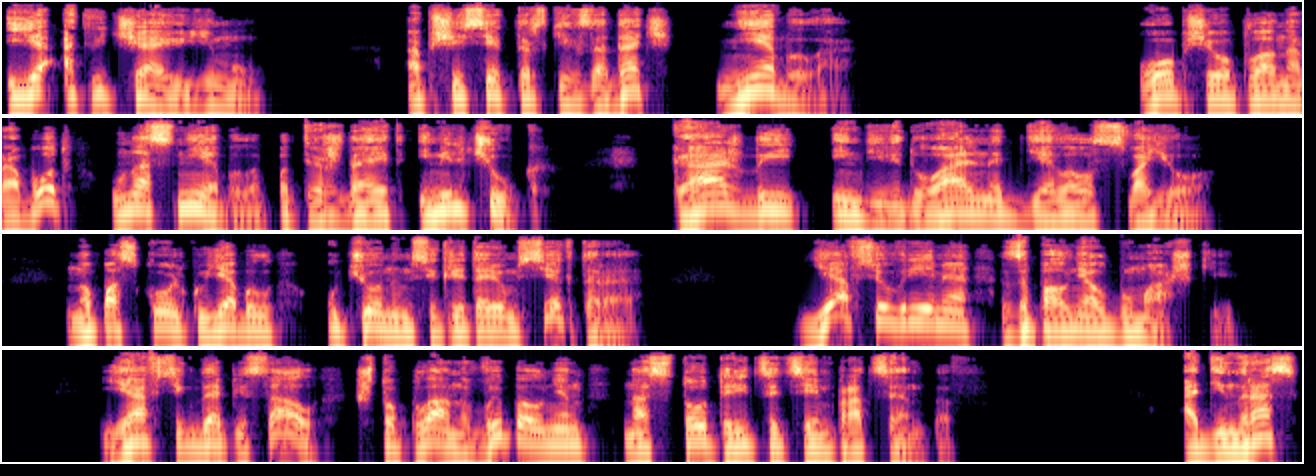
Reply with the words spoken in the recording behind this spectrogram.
и я отвечаю ему. Общесекторских задач не было. Общего плана работ у нас не было, подтверждает Эмельчук. Каждый индивидуально делал свое. Но поскольку я был ученым-секретарем сектора, я все время заполнял бумажки. Я всегда писал, что план выполнен на 137%. Один раз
